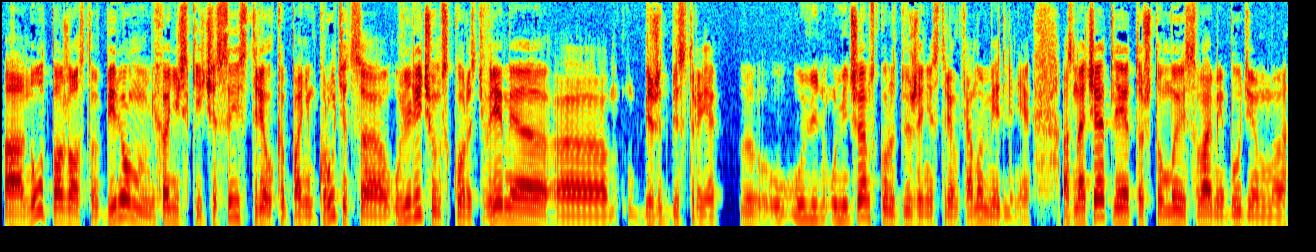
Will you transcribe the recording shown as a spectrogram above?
А, ну вот, пожалуйста, берем механические часы, стрелка по ним крутится, увеличиваем скорость, время а, бежит быстрее. Э, уменьшаем скорость движения стрелки, оно медленнее. Означает ли это, что мы с вами будем э,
